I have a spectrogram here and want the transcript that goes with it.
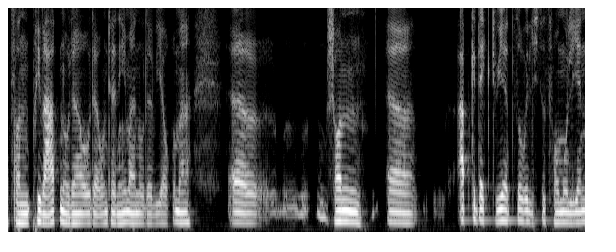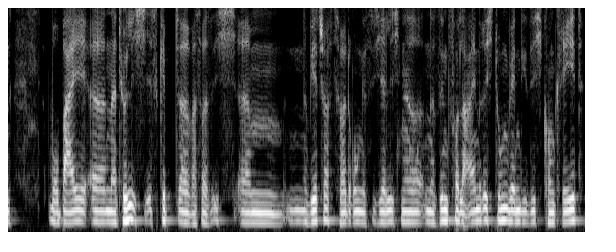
von Privaten oder, oder Unternehmern oder wie auch immer äh, schon äh, abgedeckt wird, so will ich das formulieren. Wobei äh, natürlich, es gibt, äh, was weiß ich, ähm, eine Wirtschaftsförderung ist sicherlich eine, eine sinnvolle Einrichtung, wenn die sich konkret,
